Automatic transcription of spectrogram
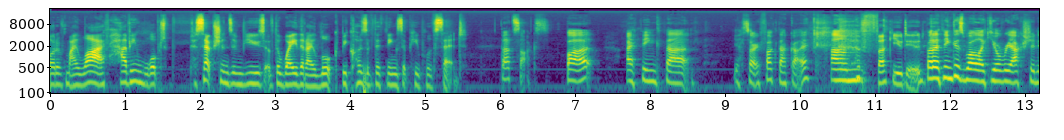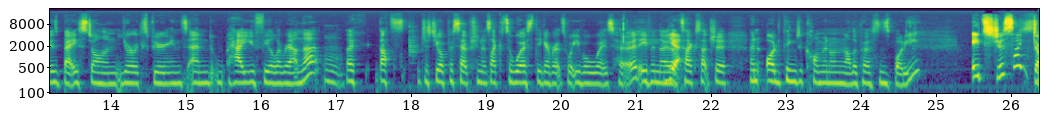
lot of my life having warped perceptions and views of the way that I look because of the things that people have said. that sucks. But I think that yeah, sorry, fuck that guy. Um Fuck you, dude. But I think as well, like your reaction is based on your experience and how you feel around that. Mm. Like that's just your perception. It's like it's the worst thing ever. It's what you've always heard, even though Yeah. that's like such a an odd thing to comment on another person's body. It's just like So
